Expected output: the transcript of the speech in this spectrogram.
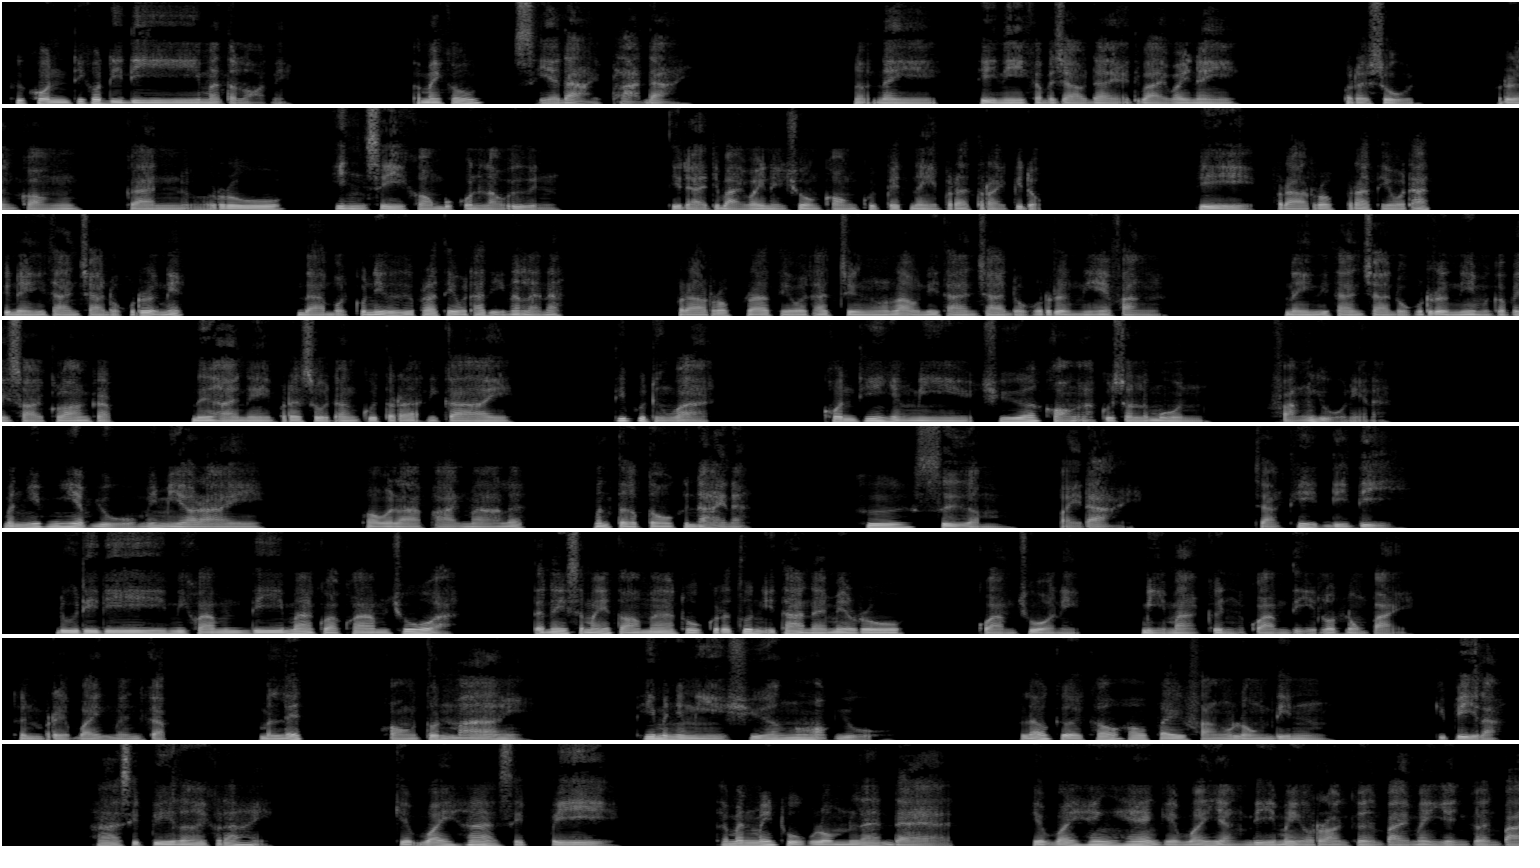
คือคนที่เขาดีๆ มาตลอดเนี่ยทำไมเขาเสียได้พลาดได้เนาะในที่นี้ข้าพเจ้าได้อธิบายไว้ในประสูตร เรื่องของการรู้อินทรีย์ของบุคคลเหล่าอื่น ที่ได้อธิบายไว้ในช่วงของขุดเพชรในพระไตรปิฎก ที่ปรารบพระเทวทัตคือในนิทานชาดกเรื่องนี้ดาบทคนนี้ก็คือพระเทวทัตอีกนั่นแหละนะปรารบพระเทวทัตจึงเล่านิทานชาดกเรื่องนี้ให้ฟัง ในนิทานชาดกเรื่องนี้มันก็ไปสอดคล้องกับ เนื้อหาในพระสูตรอังคุตระนิกาย ที่พูดถึงว่า คนที่ยังมีเชื้อของอกุศลมูลฝังอยู่เนี่ยนะมันเงียบๆอยู่ไม่มีอะไร พอเวลาผ่านมาแล้ว มันเติบโตขึ้นได้นะ คือเสื่อมไปได้ จากที่ดี ๆ ดูดีๆ มีความดีมากกว่าความชั่ว แต่ในสมัยต่อมาถูกกระตุ้นอีท่าไหนไม่รู้ ความชั่วนี้มีมากขึ้นความดีลดลงไปท่านเปรียบไว้เหมือนกับเมล็ดของต้นไม้ ที่มันยังมีเชื้องอกอยู่ แล้วเกิดเขาเอาไปฝังลงดิน กี่ปีละ่ะ ห้าสิบปีเลยก็ได้ เก็บไว้ห้าสิบปี ถ้ามันไม่ถูกลมและแดด เก็บไว้แห้งๆเก็บไว้อย่างดีไม่ร้อนเกินไปไม่เย็นเกินไป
